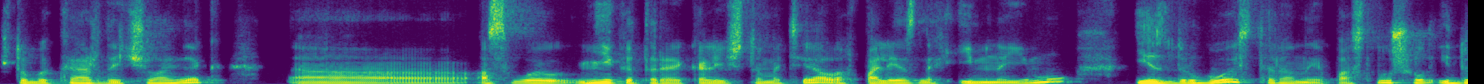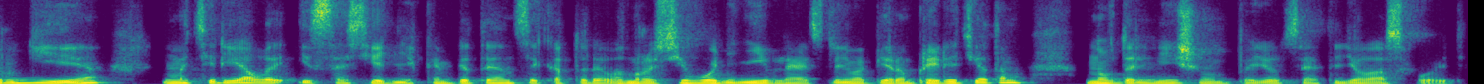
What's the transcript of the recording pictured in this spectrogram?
чтобы каждый человек а, освоил некоторое количество материалов, полезных именно ему, и с другой стороны послушал и другие материалы из соседних компетенций, которые, возможно, сегодня не являются для него первым приоритетом, но в дальнейшем ему придется это дело освоить.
